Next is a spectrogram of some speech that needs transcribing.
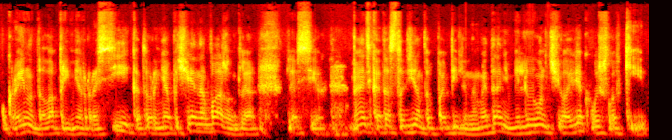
Украина дала пример России, который необычайно важен для, для всех. Понимаете, когда студентов побили на Майдане, миллион человек вышло в Киев.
